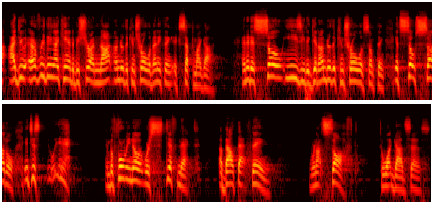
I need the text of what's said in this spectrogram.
I, I do everything I can to be sure I'm not under the control of anything except my God. And it is so easy to get under the control of something. It's so subtle. It just, eh. and before we know it, we're stiff necked about that thing. We're not soft to what God says.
